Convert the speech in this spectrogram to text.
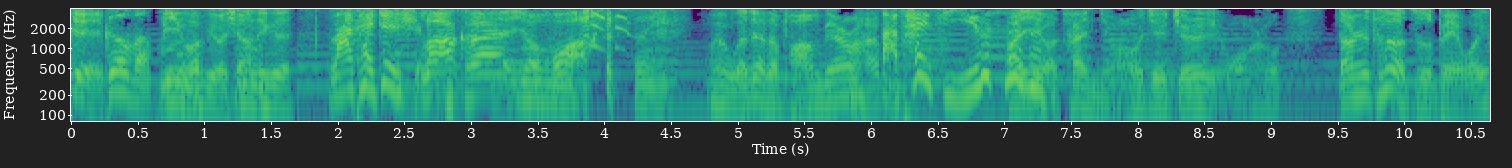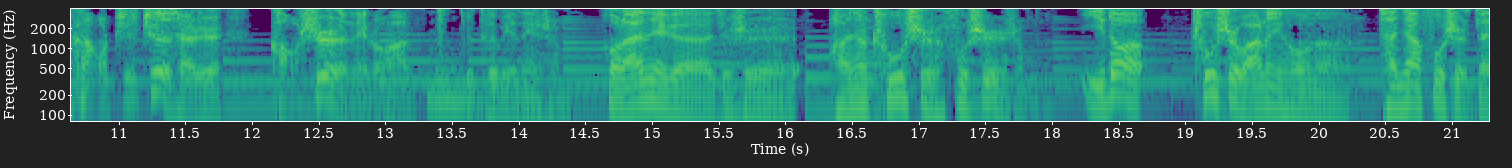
对胳膊比划比划，嗯像那个拉开阵势，拉开要画，对，我我在他旁边嘛还打太极呢，哎呦，太牛了！我就觉得，我说，当时特自卑。我一看，我这这才是考试的那种啊，就特别那什么。后来那个就是好像初试、复试什么的，一到初试完了以后呢，参加复试，再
